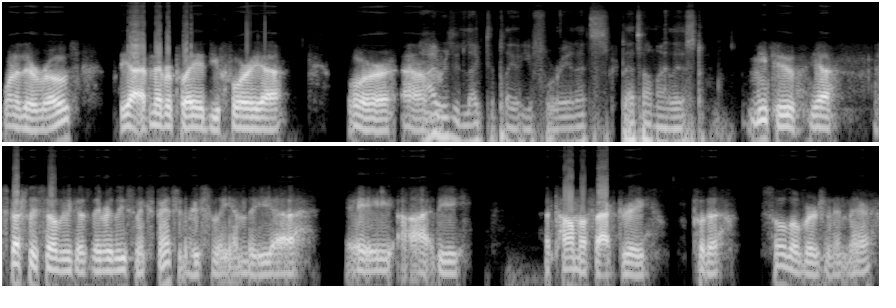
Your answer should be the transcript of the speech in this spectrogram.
one of their rows. But yeah, I've never played Euphoria or. Um, I really like to play Euphoria. That's that's on my list. Me too. Yeah, especially so because they released an expansion recently, and the uh, AI, the Automa Factory put a solo version in there.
